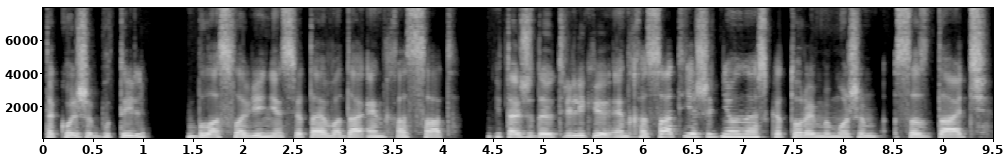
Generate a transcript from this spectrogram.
Такой же бутыль. Благословение святая вода Энхасад. И также дают реликвию Энхасад ежедневно, с которой мы можем создать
